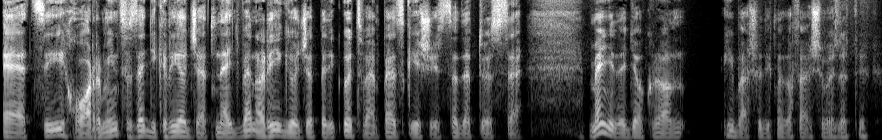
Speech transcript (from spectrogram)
EC 30, az egyik Railjet 40, a RegioJet pedig 50 perc késés szedett össze. Mennyire gyakran hibásodik meg a felsővezetők?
